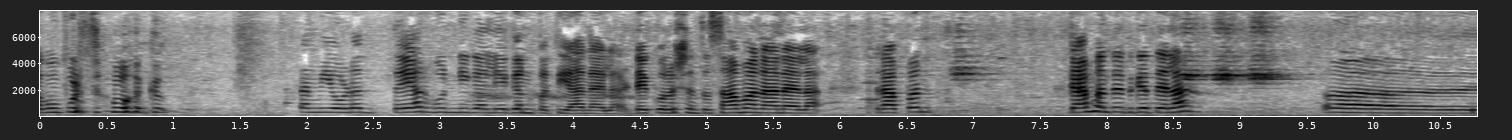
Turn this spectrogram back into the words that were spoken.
आपण पुढचं बघू. आता मी एवढं तयार होऊन निघाली गणपती आणायला डेकोरेशनचं सामान आणायला. तर आपण काय म्हणतात ग त्याला? अं,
